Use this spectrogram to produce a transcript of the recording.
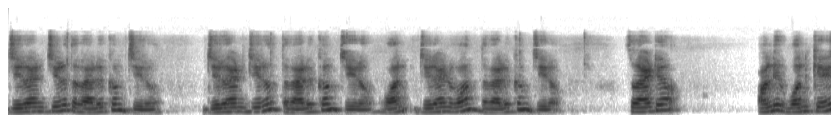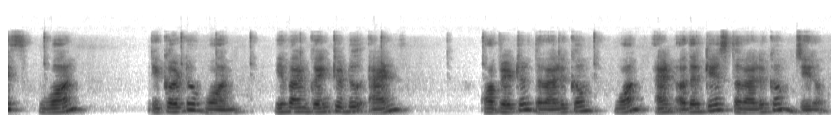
0 and 0 the value comes 0. 0 and 0 the value comes 0. 1 0 and 1 the value comes 0. So at your only one case 1 equal to 1. If I am going to do AND operator the value comes 1 and other case the value comes 0.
